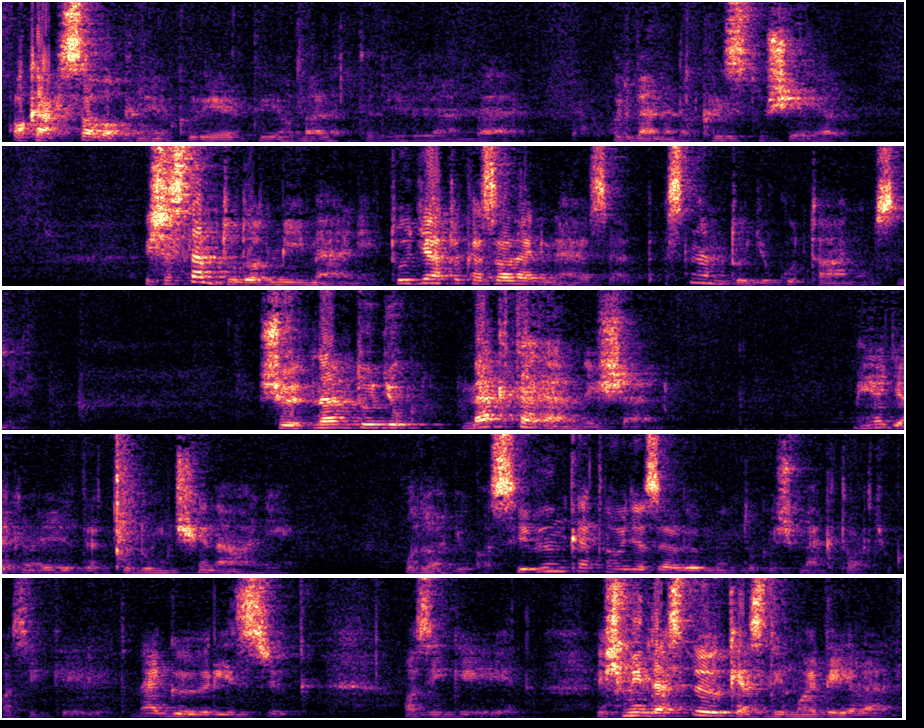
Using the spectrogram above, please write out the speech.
akár szavak nélkül érti a melletted élő ember, hogy benned a Krisztus él. És ezt nem tudod mímelni. Tudjátok, ez a legnehezebb. Ezt nem tudjuk utánozni. Sőt, nem tudjuk megteremni sem. Mi egyetlen egyetet tudunk csinálni. Odaadjuk a szívünket, ahogy az előbb mondtuk, és megtartjuk az igéjét. Megőrizzük az igéjét. És mindezt ő kezdi majd éle,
